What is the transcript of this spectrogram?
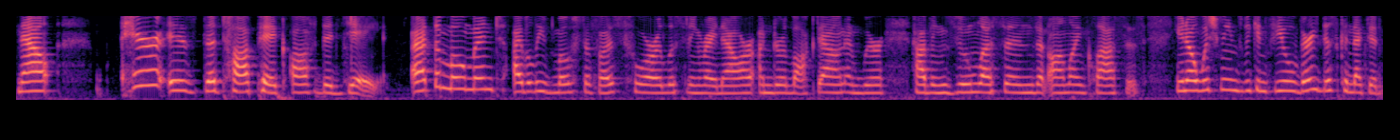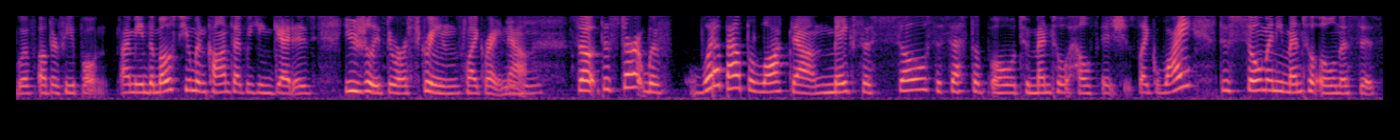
Now, here is the topic of the day at the moment, I believe most of us who are listening right now are under lockdown and we're having Zoom lessons and online classes, you know, which means we can feel very disconnected with other people. I mean, the most human contact we can get is usually through our screens, like right now. Mm-hmm. So, to start with, what about the lockdown makes us so susceptible to mental health issues? Like, why do so many mental illnesses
